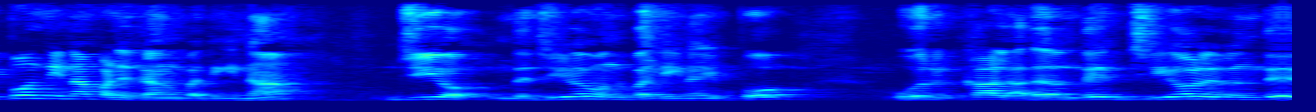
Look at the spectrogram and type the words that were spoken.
இப்போ வந்து என்ன பண்ணிருக்காங்கன்னு பார்த்தீங்கன்னா ஜியோ இந்த ஜியோ வந்து பார்த்தீங்கன்னா இப்போ ஒரு கால் அதாவது வந்து ஜியோவிலிருந்து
